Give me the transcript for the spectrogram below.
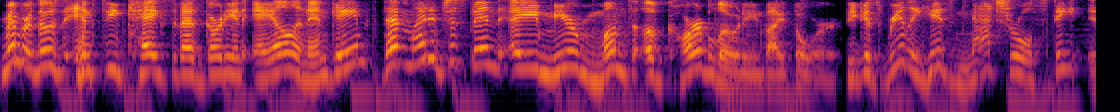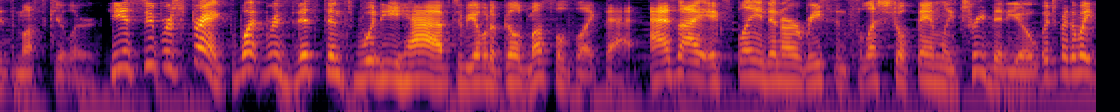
Remember those empty kegs of Asgardian ale in Endgame? That might have just been a mere month of carb loading by Thor, because really his natural state is muscular. He has super strength. What resistance would he have to be able to build muscles like that? As I explained in our recent Celestial Family Tree video, which by the way,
